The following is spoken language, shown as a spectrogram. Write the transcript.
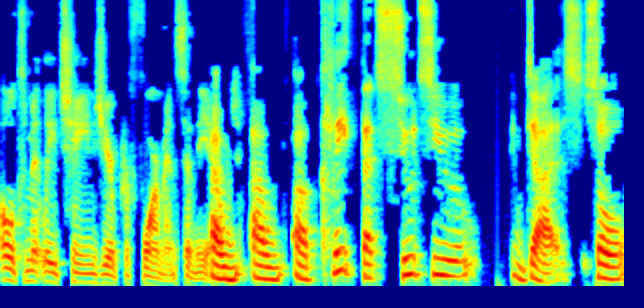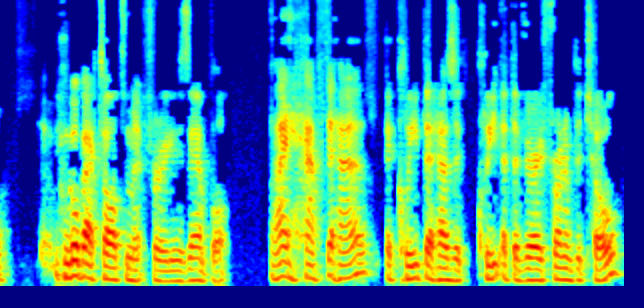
ultimately change your performance in the end a, a, a cleat that suits you does. So we can go back to Ultimate for example. I have to have a cleat that has a cleat at the very front of the toe.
